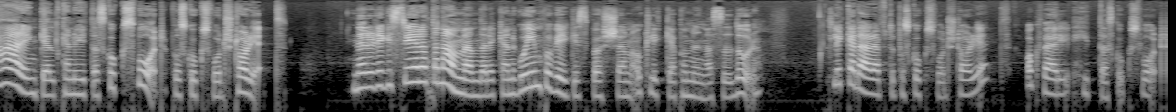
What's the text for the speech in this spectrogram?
här enkelt kan du hitta skogsvård på Skogsvårdstorget. När du registrerat en användare kan du gå in på Virkesbörsen och klicka på Mina sidor. Klicka därefter på Skogsvårdstorget och välj Hitta skogsvård.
